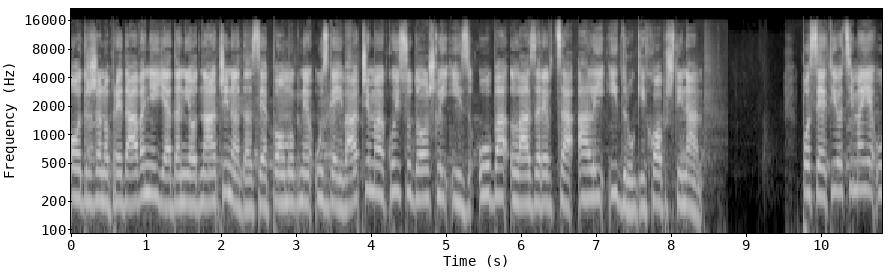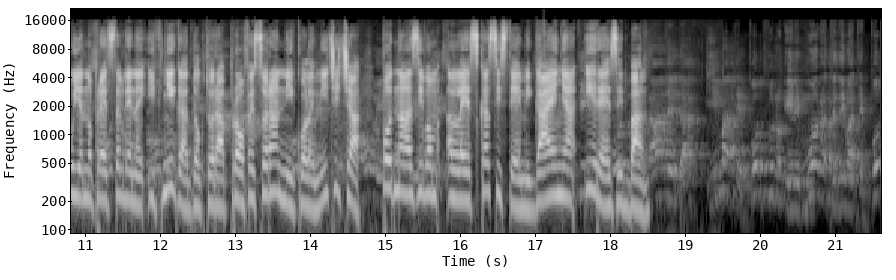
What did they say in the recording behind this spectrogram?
Održano predavanje jedan je od načina da se pomogne uzgajivačima koji su došli iz Uba, Lazarevca, ali i drugih opština. Posetiocima je ujedno predstavljena i knjiga doktora profesora Nikole Mićića pod nazivom Leska sistemi gajenja i rezidba.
